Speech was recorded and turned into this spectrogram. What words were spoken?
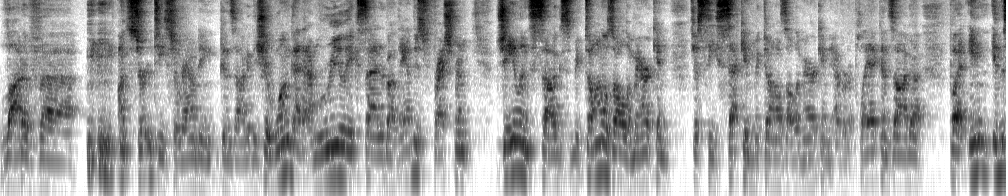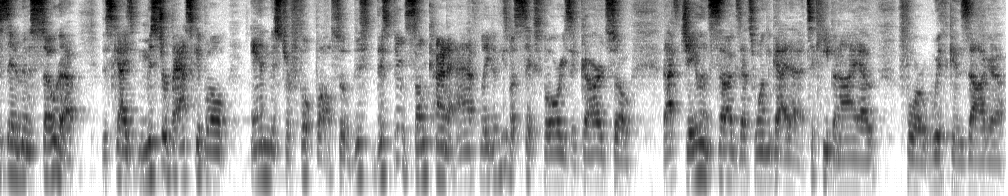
a lot of uh, uncertainty surrounding Gonzaga this year. One guy that I'm really excited about, they have this freshman, Jalen Suggs, McDonald's All American, just the second McDonald's All American ever to play at Gonzaga. But in, in the state of Minnesota, this guy's Mr. Basketball and Mr. Football. So this this dude's some kind of athlete. He's about six four. He's a guard. So that's Jalen Suggs. That's one guy to, to keep an eye out for with Gonzaga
